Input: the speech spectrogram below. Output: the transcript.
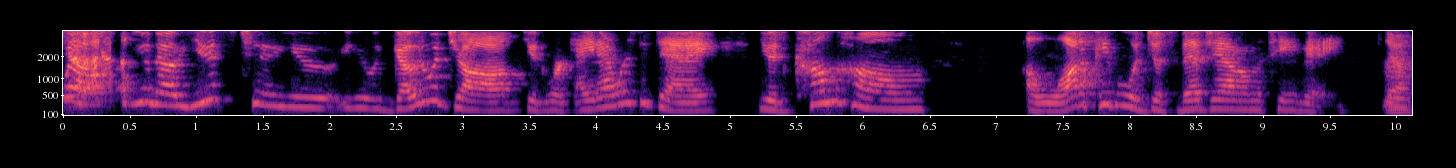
Well, you know, used to you you would go to a job, you'd work eight hours a day, you'd come home. A lot of people would just veg out on the TV. Yeah.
